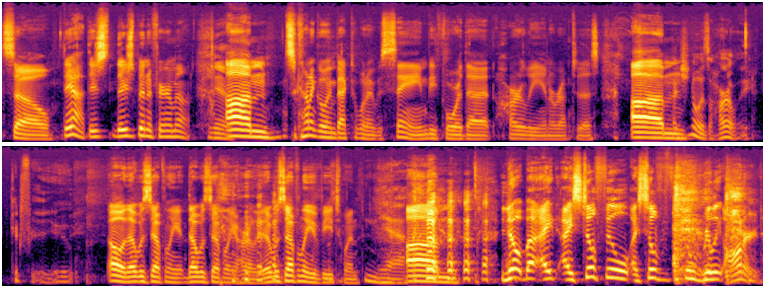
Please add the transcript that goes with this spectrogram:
So yeah, there's there's been a fair amount. Yeah. Um, so kind of going back to what I was saying before that Harley interrupted us. Um, How'd you know it was a Harley? Good for you. oh, that was definitely that was definitely a Harley. that was definitely a V twin. Yeah. Um, no, but I, I still feel I still feel really honored.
